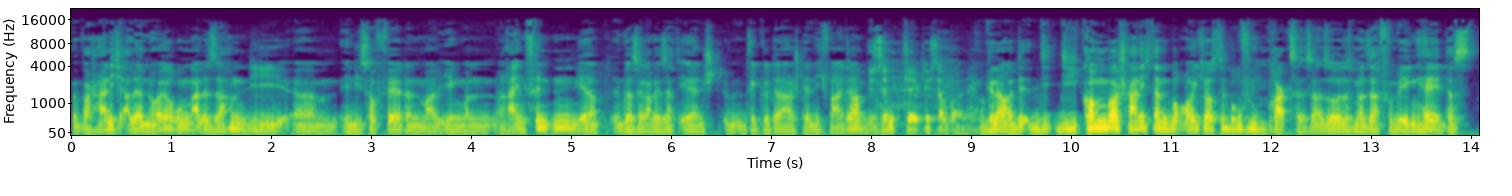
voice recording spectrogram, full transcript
wahrscheinlich alle Neuerungen, alle Sachen, die ähm, in die Software dann mal irgendwann reinfinden. Ihr habt, du hast ja gerade gesagt, ihr entwickelt da ständig weiter. Die sind täglich dabei. Ja. Genau, die, die kommen wahrscheinlich dann bei euch aus der beruflichen Praxis. Also, dass man sagt von wegen, hey, das,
